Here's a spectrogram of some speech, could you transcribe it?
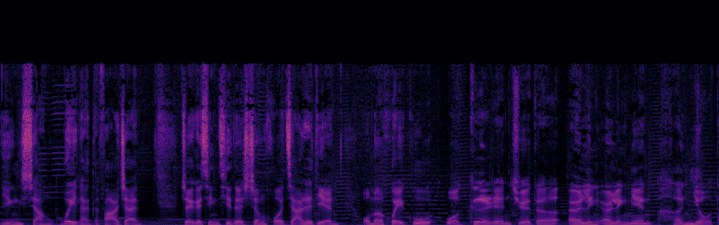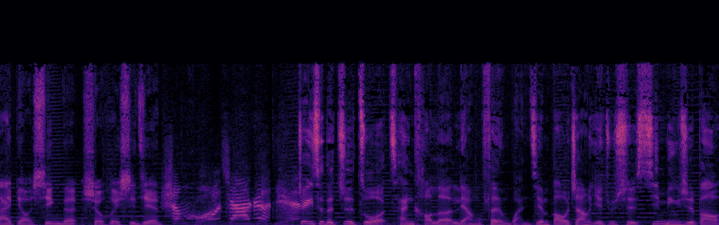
影响未来的发展。这个星期的生活加热点，我们回顾我个人觉得二零二零年很有代表性的社会事件。生活加热点这一次的制作参考了两份晚间报章，也就是《新民日报》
